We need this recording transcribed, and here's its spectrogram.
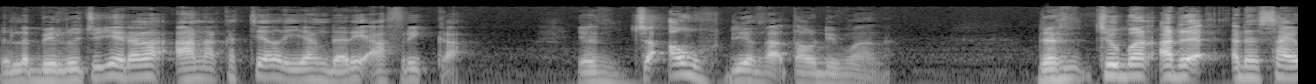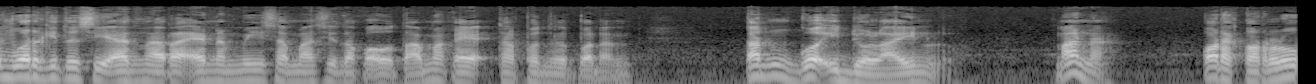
dan lebih lucunya adalah anak kecil yang dari Afrika. Yang jauh dia nggak tahu di mana dan cuman ada ada cyber gitu sih antara enemy sama si tokoh utama kayak telepon teleponan kan gue idolain lo mana? Kok rekor lu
